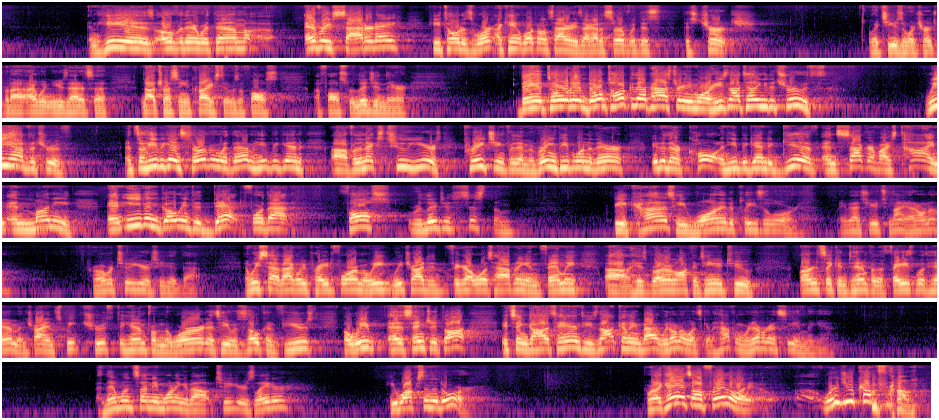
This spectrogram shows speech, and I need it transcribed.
And he is over there with them uh, every Saturday. He told his work, I can't work on Saturdays. I got to serve with this, this church which he used the word church, but I, I wouldn't use that. It's a not trusting in Christ. It was a false, a false religion there. They had told him, Don't talk to that pastor anymore. He's not telling you the truth. We have the truth. And so he began serving with them. He began, uh, for the next two years, preaching for them and bringing people into their, into their cult. And he began to give and sacrifice time and money and even go into debt for that false religious system because he wanted to please the Lord. Maybe that's you tonight. I don't know. For over two years, he did that. And we sat back and we prayed for him and we, we tried to figure out what was happening. And family, uh, his brother in law continued to earnestly contend for the faith with him and try and speak truth to him from the word as he was so confused. But we essentially thought it's in God's hands. He's not coming back. We don't know what's going to happen. We're never going to see him again. And then one Sunday morning, about two years later, he walks in the door. We're like, hey, it's Alfredo. Uh, where'd you come from?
